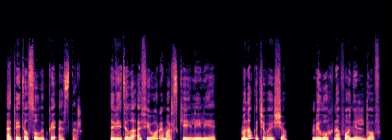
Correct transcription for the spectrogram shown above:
— ответил с улыбкой Эстер. Видела афиоры, морские лилии. Много чего еще. Белух на фоне льдов.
